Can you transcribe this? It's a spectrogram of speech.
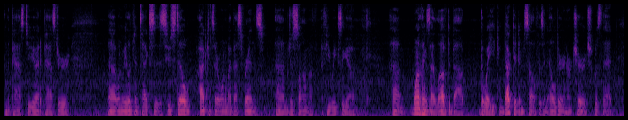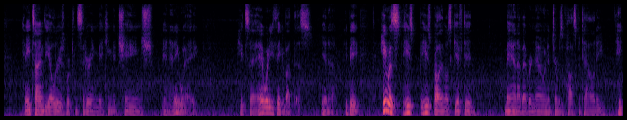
in the past too. I had a pastor uh, when we lived in Texas who's still I'd consider one of my best friends. Um, just saw him a, a few weeks ago. Um, one of the things I loved about the way he conducted himself as an elder in our church was that anytime the elders were considering making a change in any way, he'd say, "Hey, what do you think about this?" You know, he'd be he was he's he's probably the most gifted man I've ever known in terms of hospitality. He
